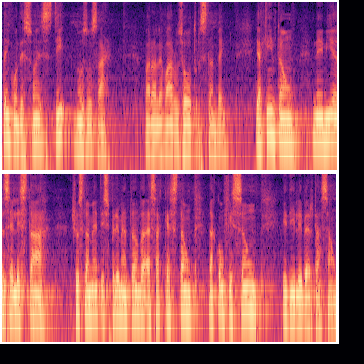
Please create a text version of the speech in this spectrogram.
tem condições de nos usar para levar os outros também. E aqui então, Neemias ele está justamente experimentando essa questão da confissão e de libertação.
